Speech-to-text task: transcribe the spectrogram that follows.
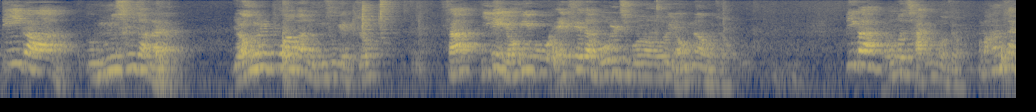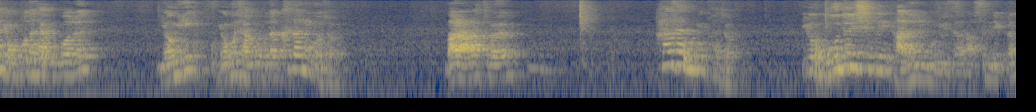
B가 음수잖아요. 0을 포함한 음수겠죠. 자, 이게 0이고 X에다 뭘 집어넣어도 0 나오죠. B가 0보다 작은 거죠. 그럼 항상 0보다 작은 거는 0이 0보다 작은 것보다 크다는 거죠. 말 알아들어요? 항상 성립하죠. 이거 모든 식분이 다 되는 겁니다. 맞습니까?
